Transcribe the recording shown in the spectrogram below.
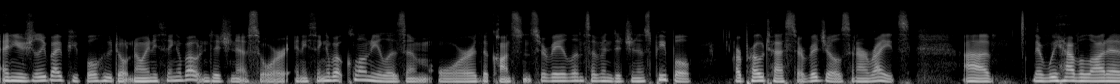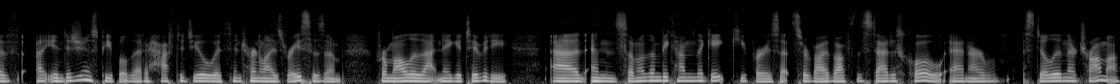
And usually by people who don't know anything about Indigenous or anything about colonialism or the constant surveillance of Indigenous people, our protests, our vigils, and our rights. Uh, then we have a lot of uh, indigenous people that have to deal with internalized racism from all of that negativity uh, and some of them become the gatekeepers that survive off the status quo and are still in their trauma.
